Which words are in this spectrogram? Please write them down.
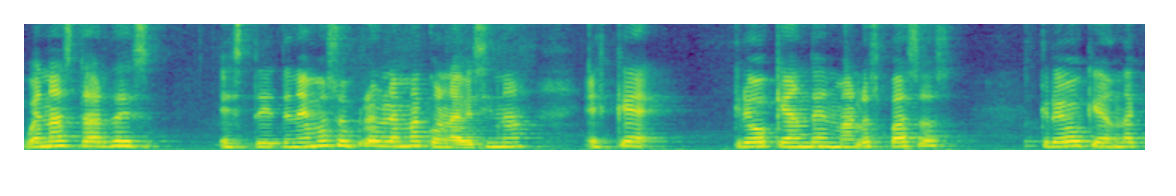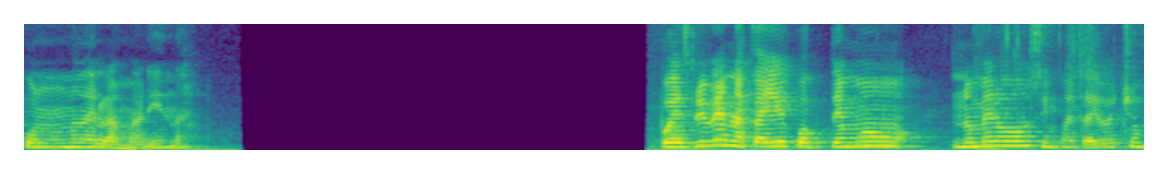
Buenas tardes. Este, tenemos un problema con la vecina. Es que creo que anda en malos pasos. Creo que anda con uno de la Marina. Pues vive en la calle Cuauhtémoc número 58.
